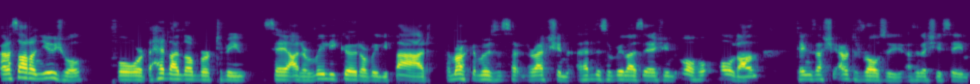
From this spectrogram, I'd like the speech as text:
And it's not unusual for the headline number to be, say, either really good or really bad. The market moves in a certain direction, and then there's a realization, oh, hold on, things actually aren't as rosy as it actually seem.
